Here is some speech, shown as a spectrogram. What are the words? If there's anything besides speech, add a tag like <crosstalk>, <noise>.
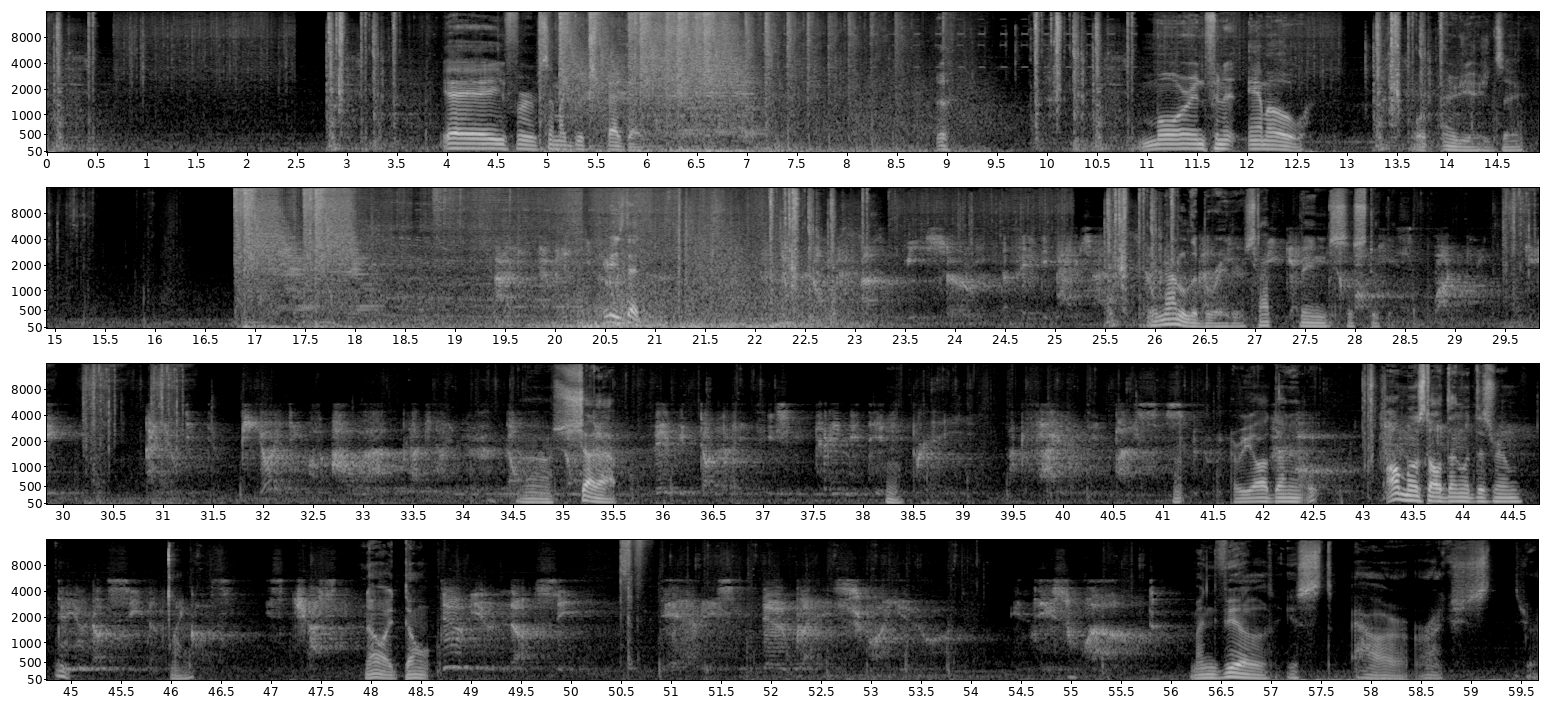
Yay for semi-glitch bad guys. Ugh. More infinite ammo. Or energy, I should say. Hey, he's dead. You're not a liberator. Stop being so stupid. Oh, shut up. Hmm. Are we all done? In, oh, almost all done with this room. Hmm. No. no, I don't. Mein Will ist our Reichstür.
